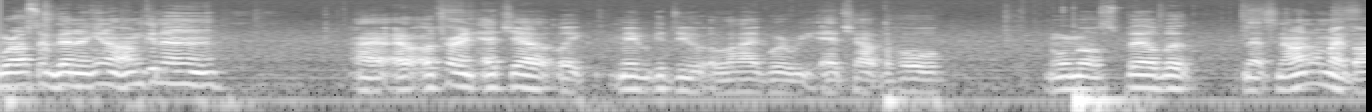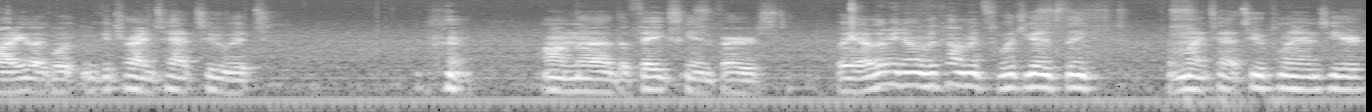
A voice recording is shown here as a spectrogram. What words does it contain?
We're also gonna, you know, I'm gonna, I, I'll try and etch out like maybe we could do a live where we etch out the whole normal spellbook that's not on my body. Like we could try and tattoo it. on the, the fake skin first. But yeah, let me know in the comments what you guys think of my tattoo plans here.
